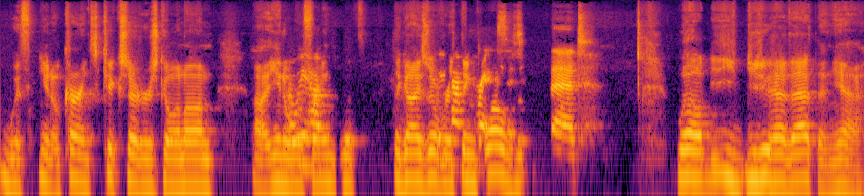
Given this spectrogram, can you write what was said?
with you know current Kickstarters going on. Uh, you know, oh, we're we friends have, with the guys over at Thing Twelve. Instead. Well, you, you do have that then, yeah.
